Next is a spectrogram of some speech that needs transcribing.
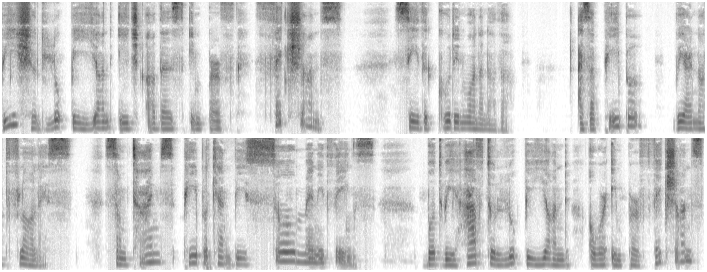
we should look beyond each other's imperfections, see the good in one another. As a people, we are not flawless. Sometimes people can be so many things, but we have to look beyond our imperfections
